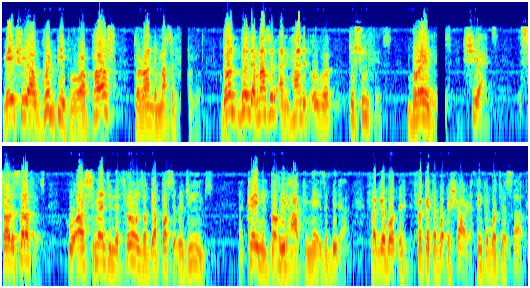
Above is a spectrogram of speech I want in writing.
Make sure you have good people who are pious to run the masjid for you. Don't build a masjid and hand it over to Sufis, Barelvis, Shiites, Saudi Salafis, who are cementing the thrones of the apostate regimes, claiming Tawheed Hakimiyya is a bid'ah. Forget about, the, forget about the Sharia. Think about yourself.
